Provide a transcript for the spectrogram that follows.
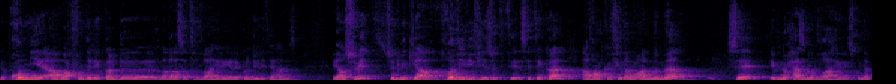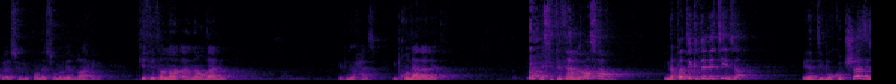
le premier à avoir fondé l'école de Madrasat al-Zahiri, l'école du littéralisme. Et ensuite, celui qui a revivifié cette école avant que finalement elle ne meure, c'est Ibn Hazm al-Zahiri, celui qu'on a surnommé al-Zahiri, qui était un, un andalou. Ibn Hazm. Il prenait à la lettre. Mais c'était un grand savant. Il n'a pas dit que des bêtises. Hein. Il a dit beaucoup de choses et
